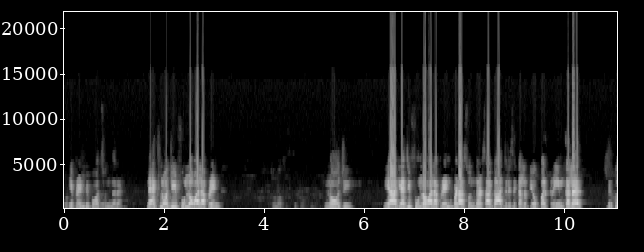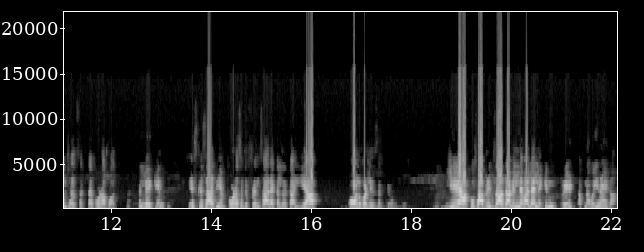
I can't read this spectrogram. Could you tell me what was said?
ये प्रिंट भी बहुत सुंदर है। नेक्स्ट लो जी, फूलों वाला प्रिंट लो जी। ये आ गया जी फूलों वाला प्रिंट बड़ा सुंदर सा गाजरी से कलर के ऊपर क्रीम कलर बिल्कुल चल सकता है थोड़ा बहुत। लेकिन इसके साथ ये थोड़ा सा डिफरेंस आ रहा है कलर का। ये आप ऑल ओवर ले सकते हो। ये आपको फैब्रिक ज़्यादा मिलने वाला है लेकिन रेट अपना वही रहेगा।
